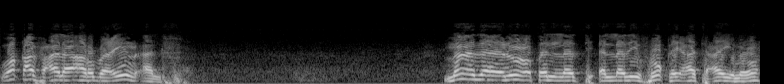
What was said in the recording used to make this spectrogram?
وقف على أربعين ألف. ماذا نعطي الذي فقئت عينه؟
